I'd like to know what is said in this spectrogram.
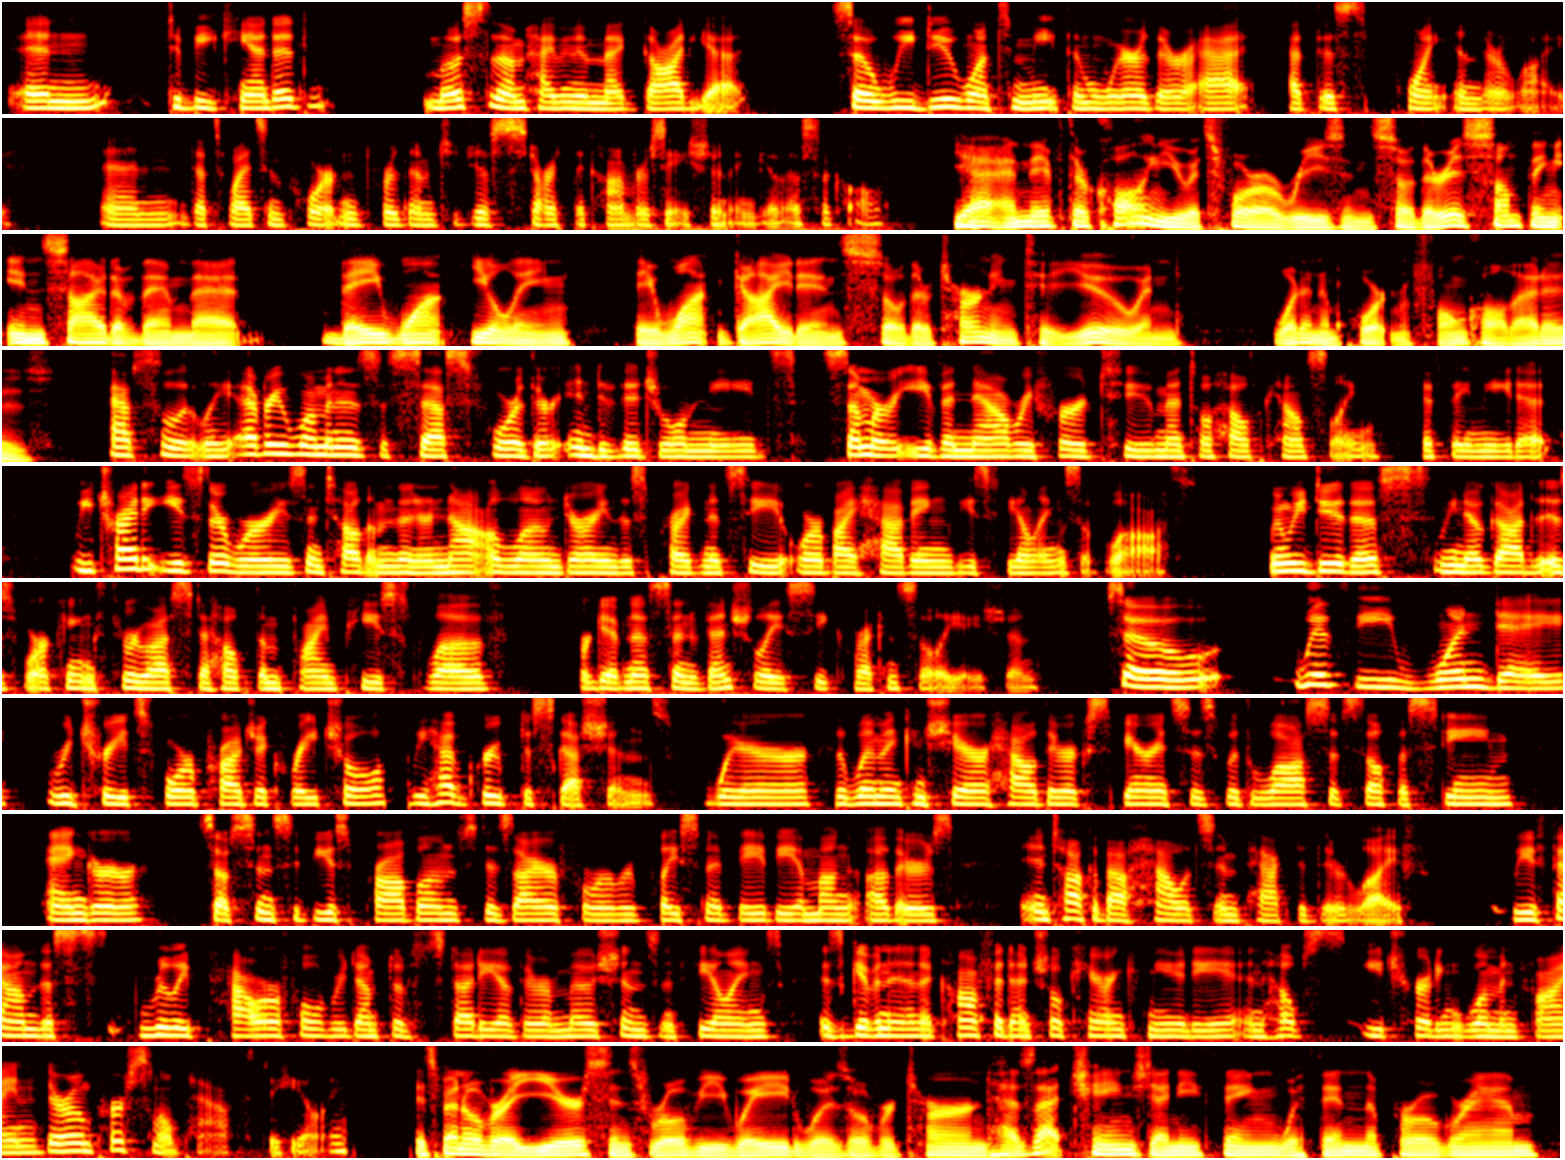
And to be candid, most of them haven't even met God yet. So we do want to meet them where they're at at this point in their life. And that's why it's important for them to just start the conversation and give us a call. Yeah, and if they're calling you, it's for a reason. So there is something inside of them that they want healing, they want guidance, so they're turning to you. And what an important phone call that is. Absolutely. Every woman is assessed for their individual needs. Some are even now referred to mental health counseling if they need it. We try to ease their worries and tell them that they're not alone during this pregnancy or by having these feelings of loss. When we do this, we know God is working through us to help them find peace, love, forgiveness, and eventually seek reconciliation. So, with the one day retreats for Project Rachel, we have group discussions where the women can share how their experiences with loss of self esteem, anger, substance abuse problems, desire for a replacement baby, among others, and talk about how it's impacted their life. We have found this really powerful redemptive study of their emotions and feelings is given in a confidential caring community and helps each hurting woman find their own personal path to healing. It's been over a year since Roe v. Wade was overturned. Has that changed anything within the program?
